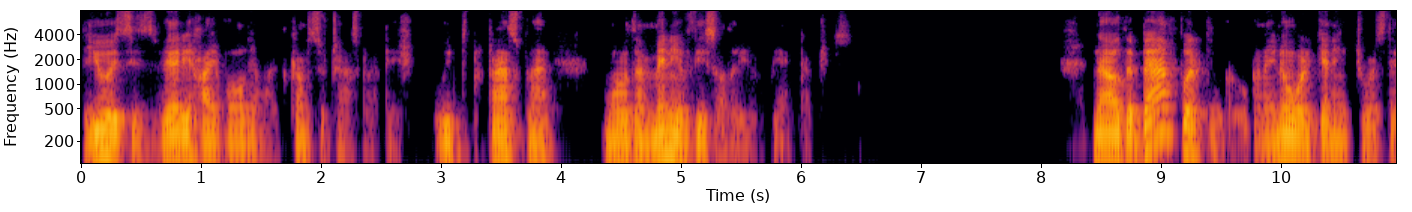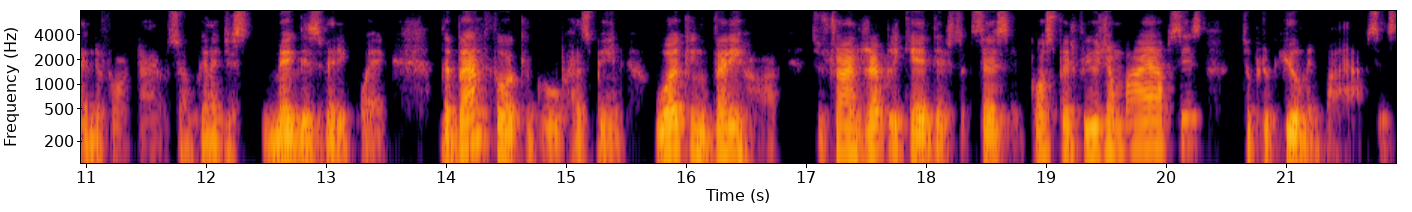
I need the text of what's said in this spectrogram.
the US is very high volume when it comes to transplantation. We transplant more than many of these other European countries. Now, the Banff working group, and I know we're getting towards the end of our time, so I'm going to just make this very quick. The Banff working group has been working very hard to try and replicate their success in post-perfusion biopsies to procurement biopsies.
